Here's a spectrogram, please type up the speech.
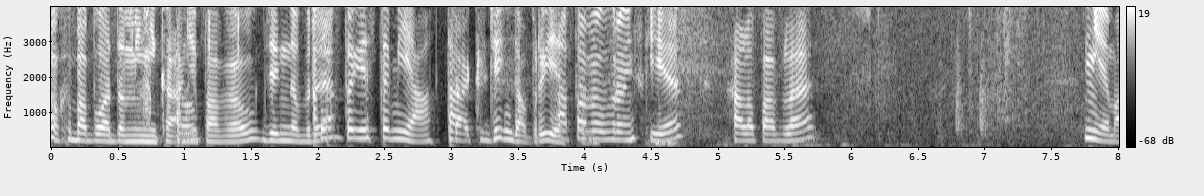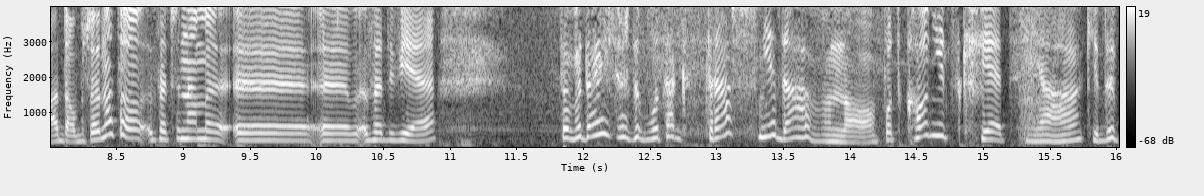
to chyba była Dominika, a nie Paweł. Dzień dobry. Teraz to jestem ja. Tak, dzień dobry, A jestem. Paweł Wroński jest? Halo Pawle? Nie ma, dobrze. No to zaczynamy y, y, we dwie. To wydaje się, że to było tak strasznie dawno, pod koniec kwietnia, kiedy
